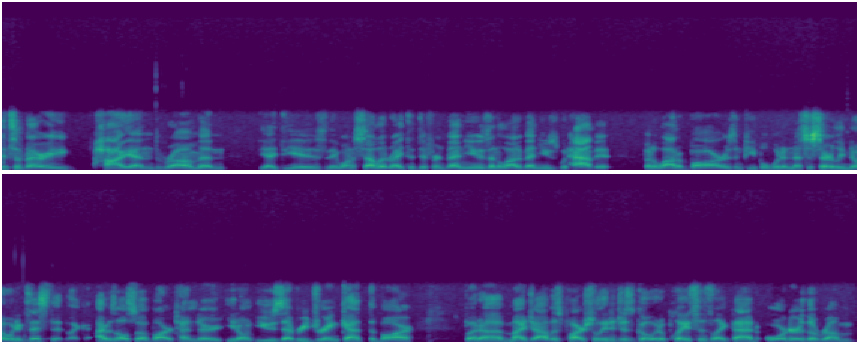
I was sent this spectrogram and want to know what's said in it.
it's a very high end rum, and the idea is they want to sell it right to different venues, and a lot of venues would have it, but a lot of bars and people wouldn't necessarily know it existed. Like I was also a bartender. You don't use every drink at the bar, but uh, my job was partially to just go to places like that, order the rum,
